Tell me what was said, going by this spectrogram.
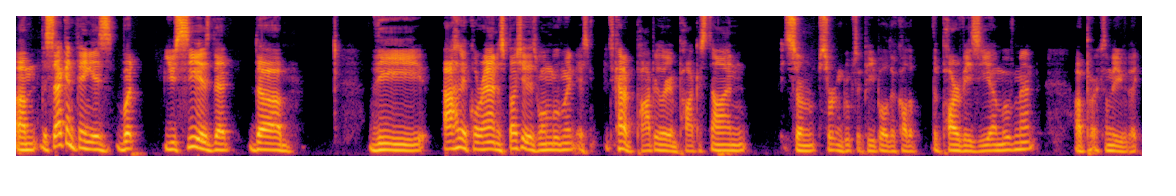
Um, the second thing is what you see is that the the Ahl Quran, especially this one movement, is it's kind of popular in Pakistan. Some certain groups of people they call it the Parvezia movement. Uh, somebody like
